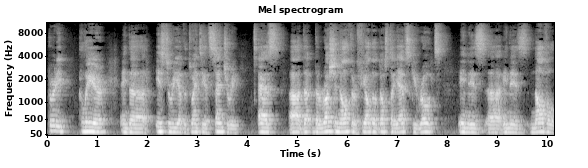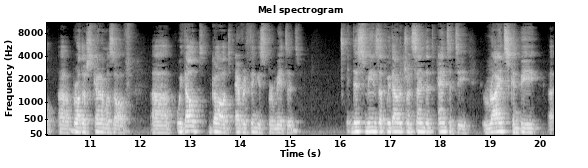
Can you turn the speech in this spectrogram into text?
pretty clear in the history of the 20th century, as uh, the the Russian author Fyodor Dostoevsky wrote in his uh, in his novel uh, Brothers Karamazov. Uh, without God, everything is permitted. This means that without a transcendent entity, rights can be uh,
